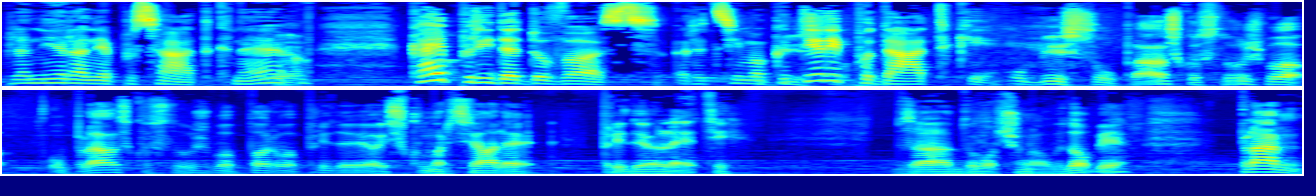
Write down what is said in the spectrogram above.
planiranje posadk. Ja. Kaj pride do vas, recimo, V bistvu- kateri podatki? V bistvu v plansko službo, v plansko službo prvo pridejo iz komerciale, pridejo leti za določeno obdobje. Plan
